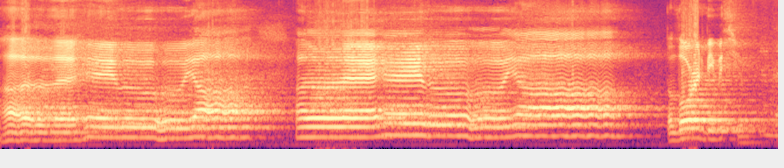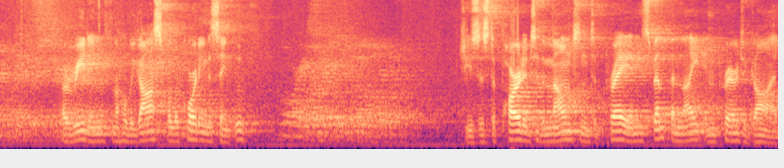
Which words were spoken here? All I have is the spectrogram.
Alleluia, Lord be with you. A reading from the Holy Gospel according to St. Luke. Jesus departed to the mountain to pray, and he spent the night in prayer to God.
